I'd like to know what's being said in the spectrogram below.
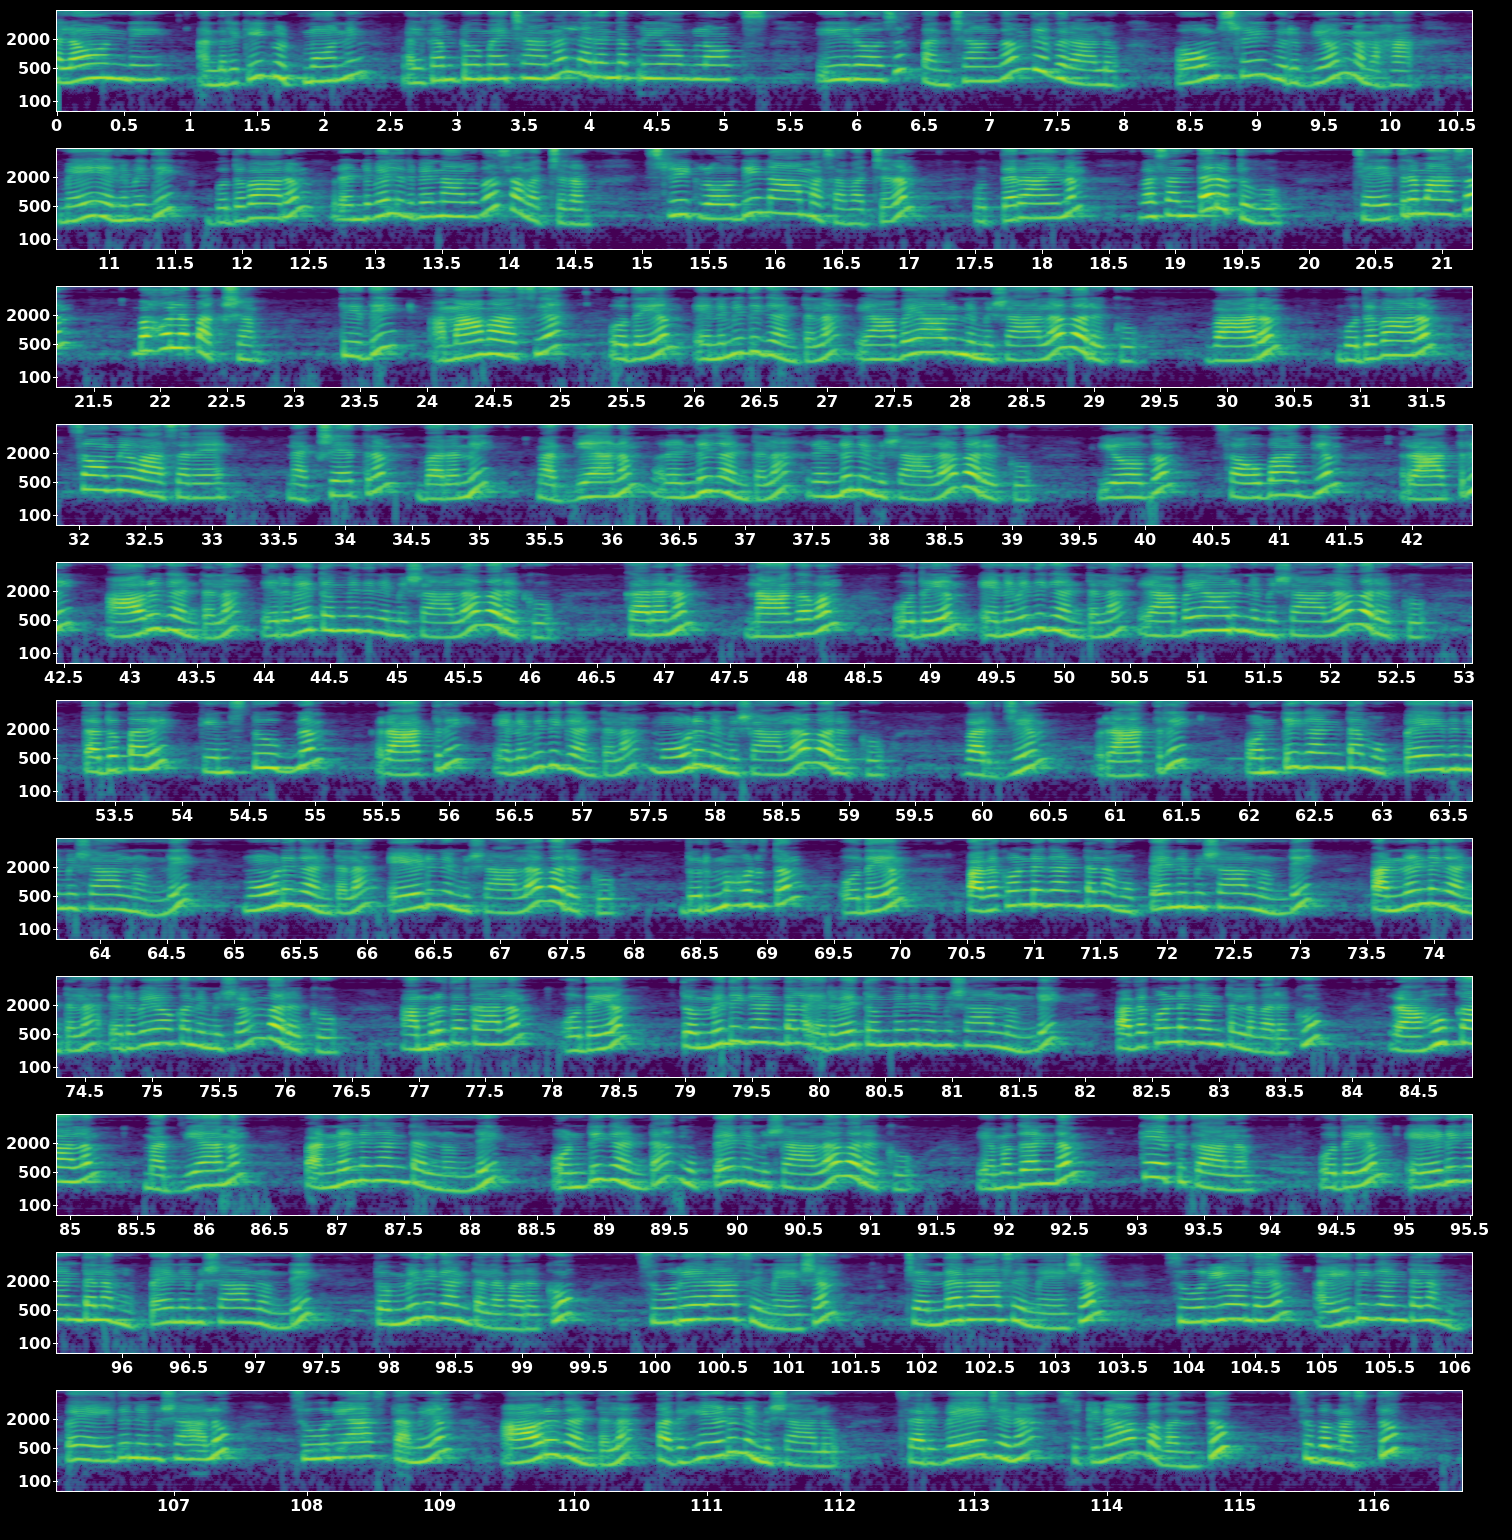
Hello అండి. అందరికీ good morning. Welcome to my channel Narendra Priya vlogs. ఈరోజు పంచాంగం వివరాలు. ఓం శ్రీ గురుభ్యోం నమ. మే ఎనిమిది బుధవారం రెండు వేల ఇరవై నాలుగో సంవత్సరం. శ్రీ క్రోధినామ సంవత్సరం ఉత్తరాయణం వసంత ఋతువు. చైత్రమాసం బహుళపక్షం. తిది అమావాస్య ఉదయం ఎనిమిది గంటల యాభై ఆరు నిమిషాల వరకు. వారం బుధవారం సౌమ్యవాసరే. నక్షత్రం భరణి మధ్యాహ్నం రెండు గంటల రెండు నిమిషాల వరకు. యోగం సౌభాగ్యం రాత్రి ఆరు గంటల ఇరవై తొమ్మిది నిమిషాల వరకు. కరణం నాగవం ఉదయం ఎనిమిది గంటల యాభై ఆరు నిమిషాల వరకు. తదుపరి కింస్తూగ్నం రాత్రి ఎనిమిది గంటల మూడు నిమిషాల వరకు. వర్జ్యం రాత్రి ఒంటి గంట ముప్పై ఐదు నిమిషాల నుండి మూడు గంటల ఏడు నిమిషాల వరకు. దుర్ముహూర్తం ఉదయం పదకొండు గంటల ముప్పై నిమిషాల నుండి పన్నెండు గంటల ఇరవై ఒక నిమిషం వరకు. అమృతకాలం ఉదయం తొమ్మిది గంటల ఇరవై తొమ్మిది నిమిషాల నుండి పదకొండు గంటల వరకు. రాహుకాలం మధ్యాహ్నం పన్నెండు గంటల నుండి ఒంటి గంట ముప్పై నిమిషాల వరకు. యమగండం కేతుకాలం. ఉదయం ఏడు గంటల ముప్పై నిమిషాల నుండి తొమ్మిది గంటల వరకు సూర్యరాశి మేషం చంద్రరాశి మేషం సూర్యోదయం ఐదు గంటల ముప్పై ఐదు నిమిషాలు సూర్యాస్తమయం ఆరు గంటల పదిహేడు నిమిషాలు. సర్వేజన సుఖినోభవంతు శుభమస్తు.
